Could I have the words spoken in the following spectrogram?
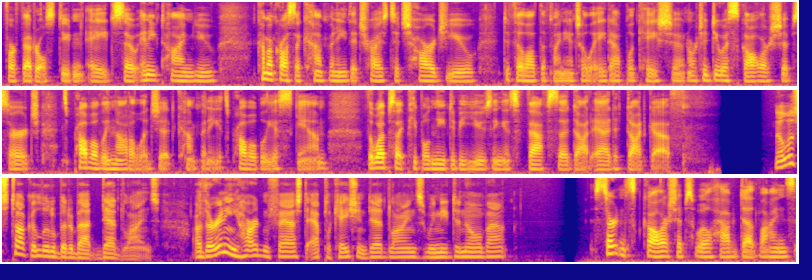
for Federal Student Aid. So anytime you come across a company that tries to charge you to fill out the financial aid application or to do a scholarship search, it's probably not a legit company. It's probably a scam. The website people need to be using is fafsa.ed.gov. Now let's talk a little bit about deadlines. Are there any hard and fast application deadlines we need to know about? Certain scholarships will have deadlines,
